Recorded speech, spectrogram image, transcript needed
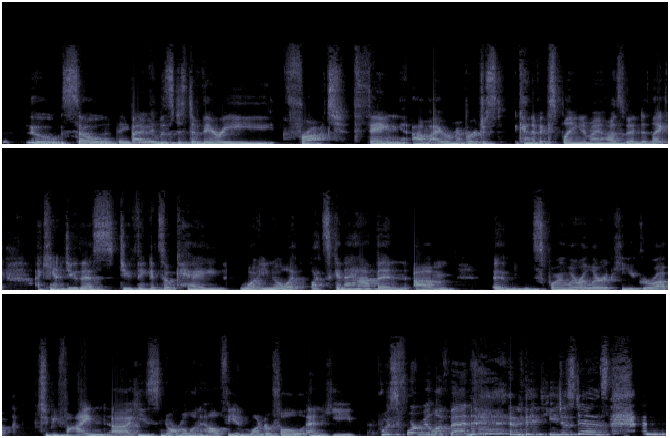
they do. So, but, but it was just a very fraught thing. Um, I remember just kind of explaining to my husband, like, I can't do this. Do you think it's okay? What, you know, like, what's going to happen? Um, spoiler alert, he grew up to be fine. Uh, he's normal and healthy and wonderful, and he was formula fed, and he just is, and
